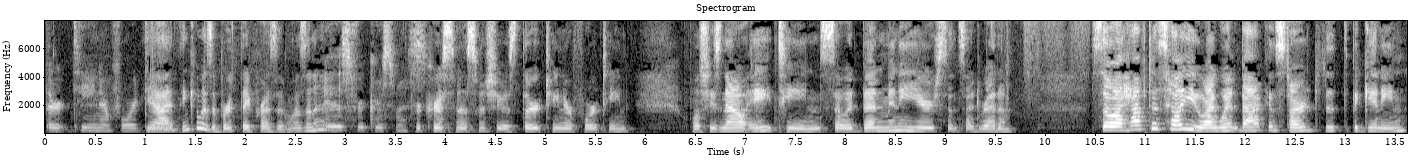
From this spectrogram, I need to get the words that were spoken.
13 or 14. Yeah, I think it was a birthday present, wasn't it it? was for Christmas. For Christmas when she was 13 or 14. Well, she's now 18, so it'd been many years since I'd read them. So I have to tell you, I went back and started at the beginning.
